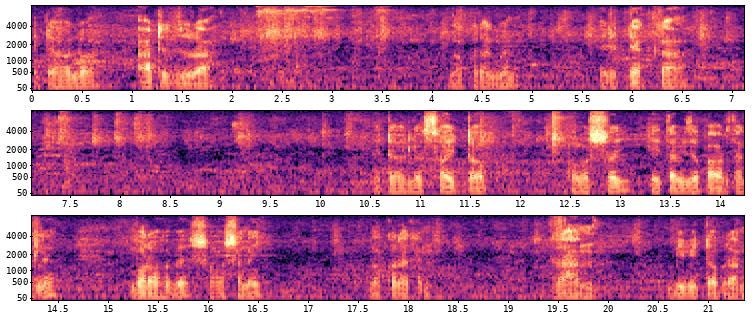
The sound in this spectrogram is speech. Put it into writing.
এটা হলো আটের জোড়া। লক্ষ্য রাখবেন, এটা টেক্কা। এটা হলো ছয় টপ। অবশ্যই এই তাবিজে পাওয়ার থাকলে বড় হবে, সমস্যা নেই। লক্ষ্য রাখেন, রান, বিবি টপ রান।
